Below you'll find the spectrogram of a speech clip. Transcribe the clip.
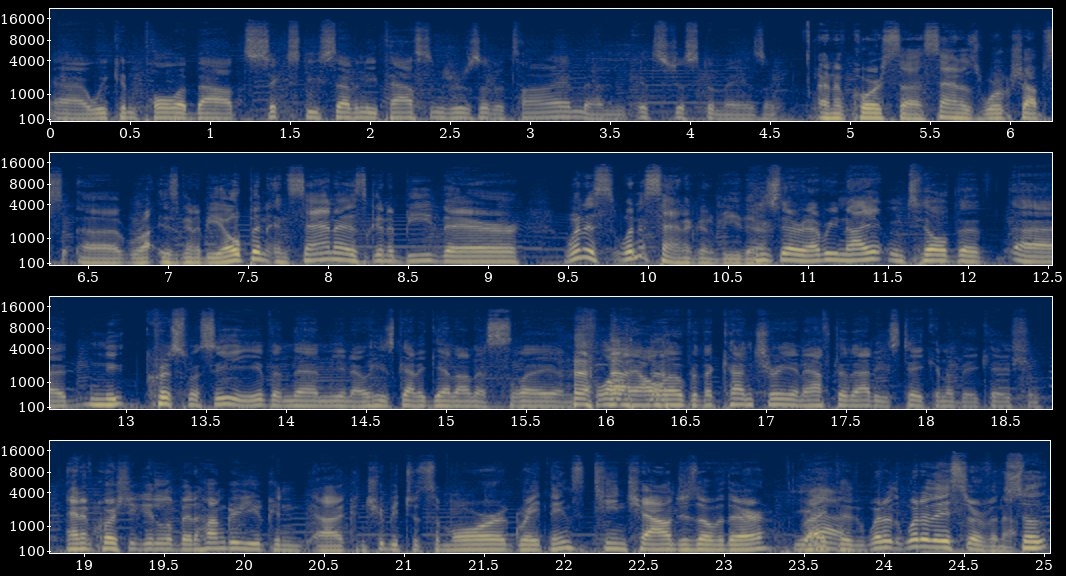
Uh, we can pull about 60, 70 passengers at a time, and it's just amazing. And of course, uh, Santa's workshops uh, is going to be open, and Santa is going to be there. When is when is Santa going to be there? He's there every night until the uh, new Christmas Eve, and then you know he's got to get on his sleigh and fly all over the country. And after that, he's taking a vacation. and of course, you get a little bit hungry. You can uh, contribute to some more great things. Teen challenges over there, Yeah. right? What are, what are they serving up? So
